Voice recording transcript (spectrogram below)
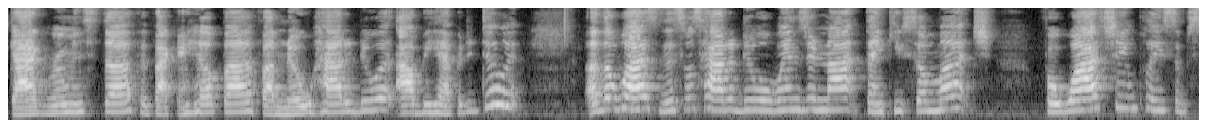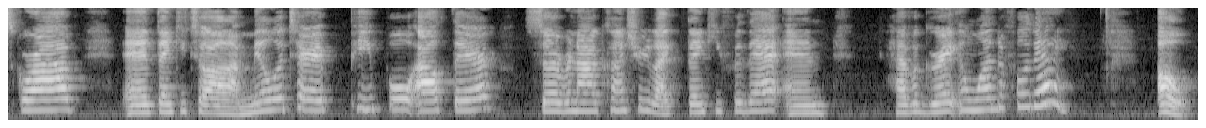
guy grooming stuff. If I can help out, if I know how to do it, I'll be happy to do it. Otherwise, this was how to do a Windsor knot. Thank you so much for watching. Please subscribe. And thank you to all our military people out there serving our country. Like, thank you for that. And have a great and wonderful day. Oh,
